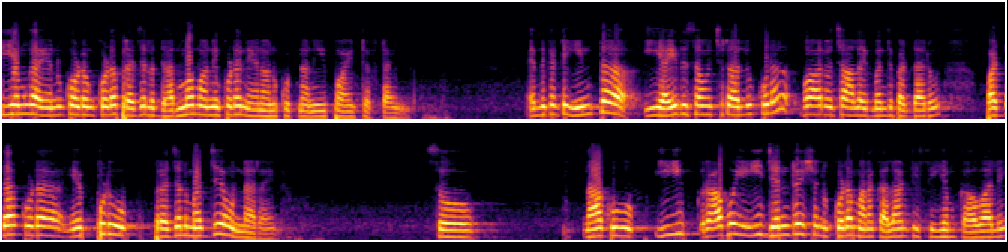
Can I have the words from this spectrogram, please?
సీఎంగా ఎన్నుకోవడం కూడా ప్రజల ధర్మం అని కూడా నేను అనుకుంటున్నాను ఈ పాయింట్ ఆఫ్ టైంలో ఎందుకంటే ఇంత ఈ ఐదు సంవత్సరాలు కూడా వారు చాలా ఇబ్బంది పడ్డారు. పడ్డా కూడా ఎప్పుడు ప్రజల మధ్య ఉన్నారు ఆయన. సో నాకు ఈ రాబోయే ఈ జనరేషన్ కూడా మనకు అలాంటి సీఎం కావాలి.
